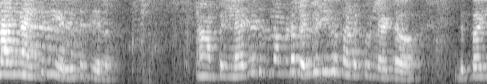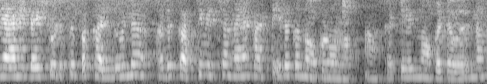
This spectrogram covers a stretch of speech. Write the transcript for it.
നന്നായിട്ട് കീറിട്ട് ഇത് കീറ്. ആ പിള്ളേരുടെ അടുത്ത് നമ്മുടെ പരിപാടിയൊന്നും നടക്കില്ല കേട്ടോ. ഇതിപ്പോ ഞാൻ ഇടയ്ക്ക് കൊടുത്ത് ഇപ്പൊ കല്ലൂന് അത് കത്തി വെച്ച് അങ്ങനെ കട്ട് ചെയ്തൊക്കെ നോക്കണമെന്നോ ആ കട്ട് ചെയ്ത് നോക്കട്ടെ. ഒരെണ്ണം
